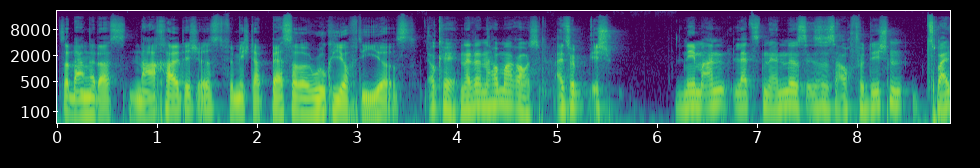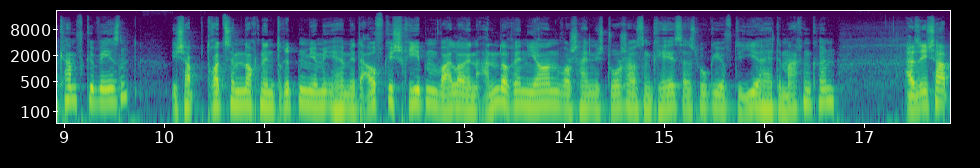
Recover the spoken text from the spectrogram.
solange das nachhaltig ist, für mich der bessere Rookie of the Year ist. Okay, na dann hau mal raus. Also ich nehme an, letzten Endes ist es auch für dich ein Zweikampf gewesen. Ich habe trotzdem noch einen dritten mir hier mit aufgeschrieben, weil er in anderen Jahren wahrscheinlich durchaus einen Case als Rookie of the Year hätte machen können. Also ich habe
